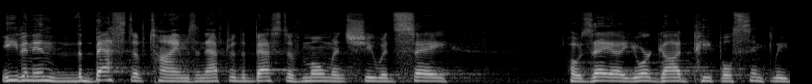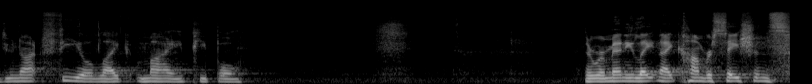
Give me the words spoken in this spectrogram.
Even in the best of times and after the best of moments, she would say, Hosea, your God people simply do not feel like my people. There were many late night conversations.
